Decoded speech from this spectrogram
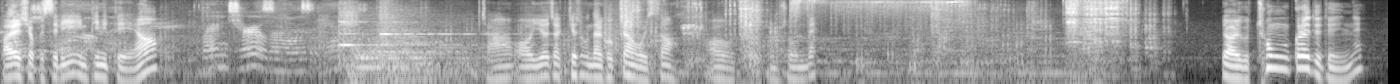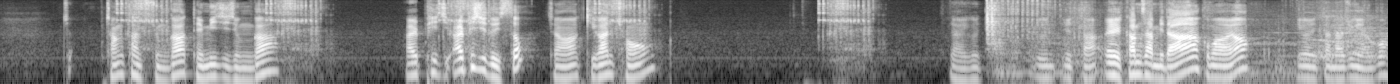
바이오쇼크 3 인피니트예요 Right materials are always at hand. 자, 어, 이 여자 계속 날 걱정하고 있어. 어우, 좀 좋은데? 야, 이거 총돼 있네? 자, 장탄수 증가, 데미지 증가, RPG, RPG도 있어? 자, 기관총. 야, 이거, 이건 일단, 예, 감사합니다. 고마워요. 이건 일단 나중에 하고.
